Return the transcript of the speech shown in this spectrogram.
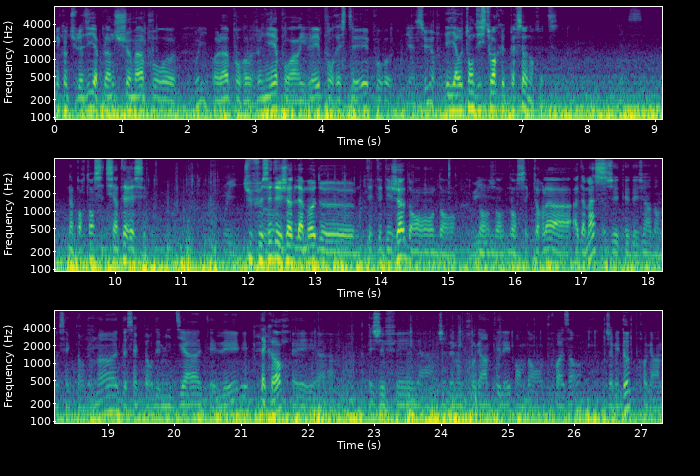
Mais comme tu l'as dit, il y a plein de chemins pour, euh, oui, voilà, pour venir, pour arriver, pour rester, pour. euh, bien sûr. Et il y a autant d'histoires que de personnes en fait. Yes. L'important c'est de s'y intéresser. Oui. Tu faisais déjà de la mode, tu étais déjà dans, dans, dans, j'ai- dans- dans ce secteur-là à, à Damas, J'étais déjà dans le secteur de mode, le secteur des médias, télé, d'accord et, euh, j'ai fait, j'avais mon programme télé pendant trois ans. J'avais d'autres programmes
